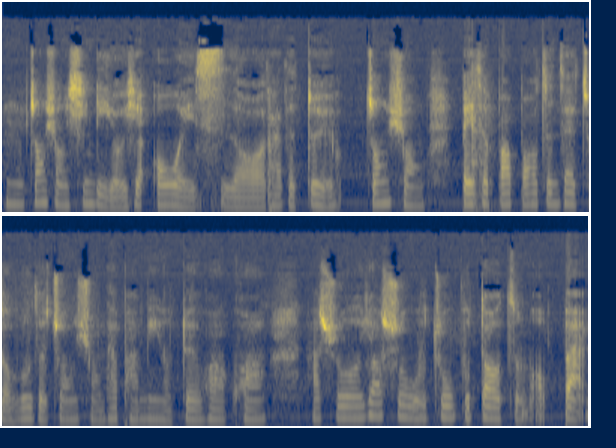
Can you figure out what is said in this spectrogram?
嗯，棕熊心里有一些 OS 哦，他的对棕熊背着包包正在走路的棕熊，他旁边有对话框，他说，要是我做不到怎么办？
